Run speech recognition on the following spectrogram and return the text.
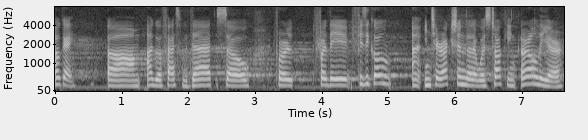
Okay, um, I'll go fast with that. So for, for the physical uh, interaction that I was talking earlier,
